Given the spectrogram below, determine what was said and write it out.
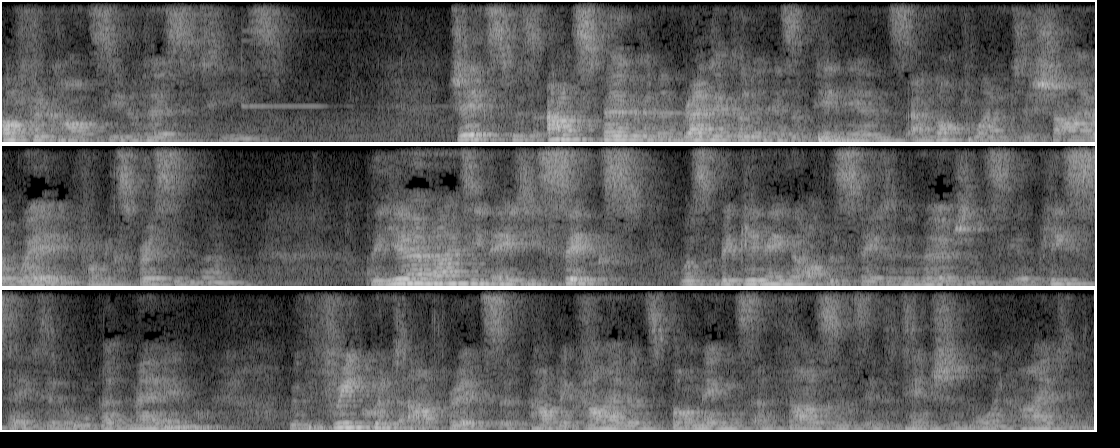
Afrikaans universities. Jakes was outspoken and radical in his opinions and not one to shy away from expressing them. The year 1986 was the beginning of the state of emergency, a police state in all but name, with frequent outbreaks of public violence, bombings, and thousands in detention or in hiding.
